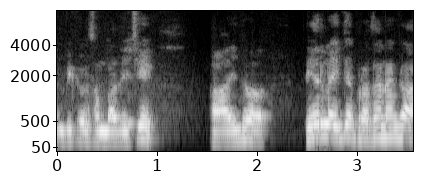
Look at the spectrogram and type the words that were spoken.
ఎంపికకు సంబంధించి ఇందులో పేర్లు అయితే ప్రధానంగా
